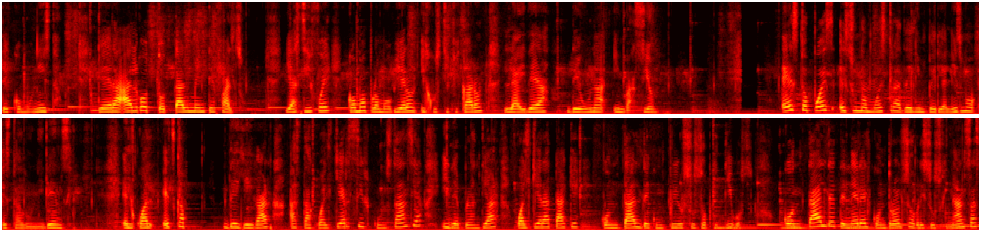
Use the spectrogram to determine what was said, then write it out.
de comunista, que era algo totalmente falso. Y así fue como promovieron y justificaron la idea de una invasión. Esto pues es una muestra del imperialismo estadounidense, el cual es capaz de llegar hasta cualquier circunstancia y de plantear cualquier ataque con tal de cumplir sus objetivos, con tal de tener el control sobre sus finanzas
